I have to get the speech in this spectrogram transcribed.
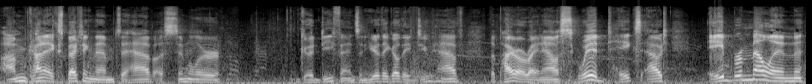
am kind of expecting them to have a similar good defense. And here they go. They do have the Pyro right now. Squid takes out Abramelin.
